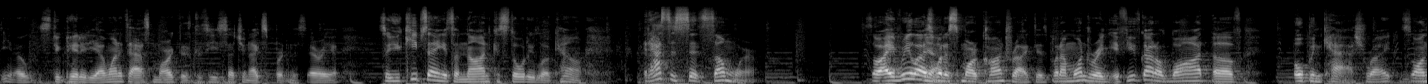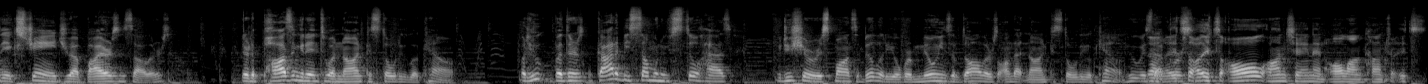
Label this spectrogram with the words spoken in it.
you know, stupidity. I wanted to ask Mark this because he's such an expert in this area. So you keep saying it's a non-custodial account. It has to sit somewhere. So I realize Yeah. what a smart contract is, but I'm wondering if you've got a lot of open cash, right? So on the exchange, you have buyers and sellers. They're depositing it into a non-custodial account. But who? But there's got to be someone who still has fiduciary responsibility over millions of dollars on that non-custodial account. Who is No, that person? it's all, it's all on chain and all on contract. It's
